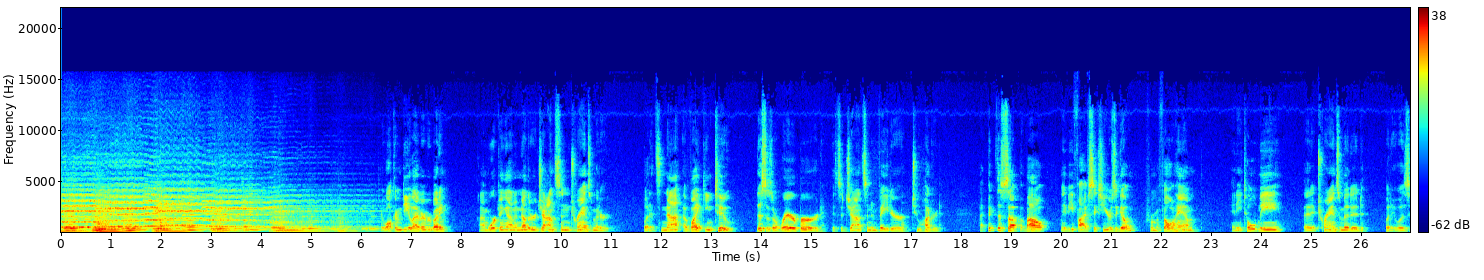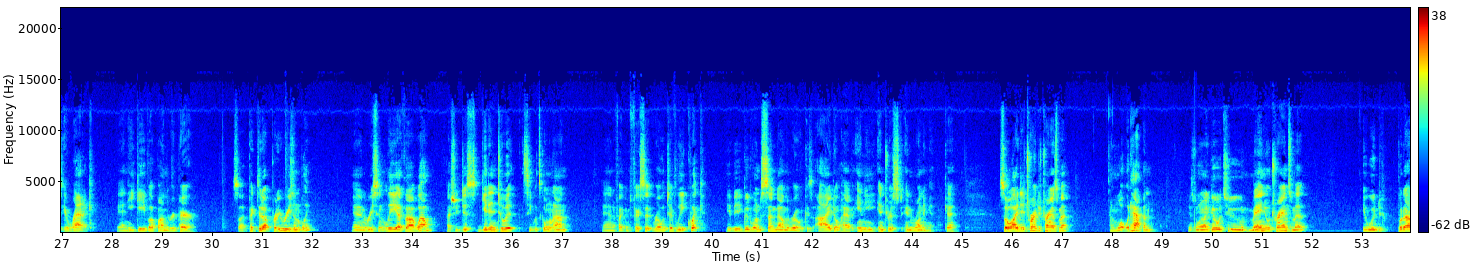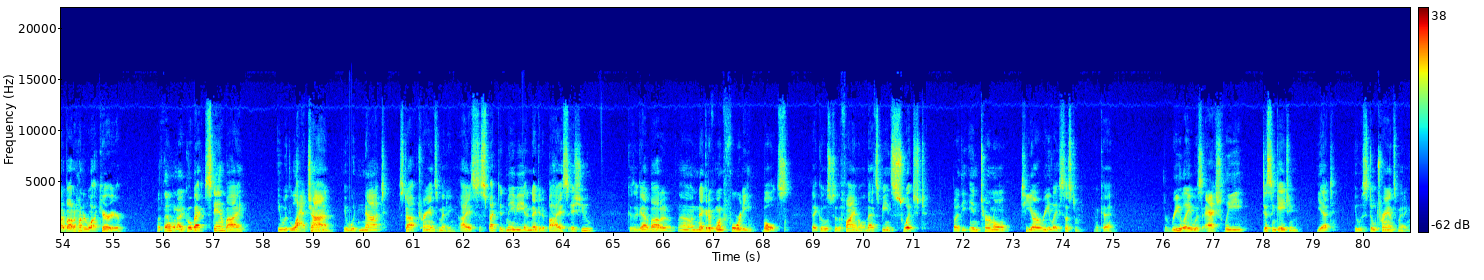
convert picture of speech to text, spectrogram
Hey, welcome D-Lab everybody. I'm working on another Johnson transmitter, but it's not a Viking 2. This is a rare bird. It's a Johnson Invader 200. I picked this up about maybe five, six years ago from a fellow ham, and he told me that it transmitted, but it was erratic, and he gave up on the repair. So I picked it up pretty reasonably, and recently I thought, well, I should just get into it, see what's going on, and if I can fix it relatively quick, it'd be a good one to send down the road because I don't have any interest in running it, okay? So I did try to transmit, and what would happen is when I go to manual transmit, it would put out about a 100 watt carrier, but then when I go back to standby, it would latch on. It would not stop transmitting. I suspected maybe a negative bias issue because it got about a uh, negative 140 volts that goes to the final. And that's being switched by the internal TR relay system okay? The relay was actually disengaging yet it was still transmitting.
